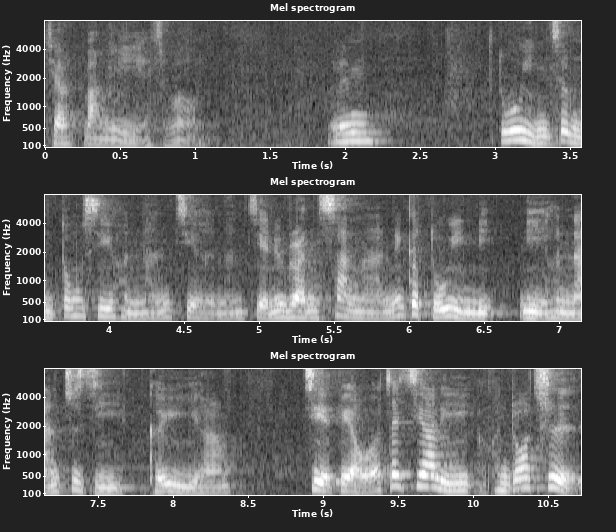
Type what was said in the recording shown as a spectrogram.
加帮你什么？嗯，毒瘾这种东西很难戒，很难戒。你软上啊，那个毒瘾你你很难自己可以啊戒掉。我在家里很多次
